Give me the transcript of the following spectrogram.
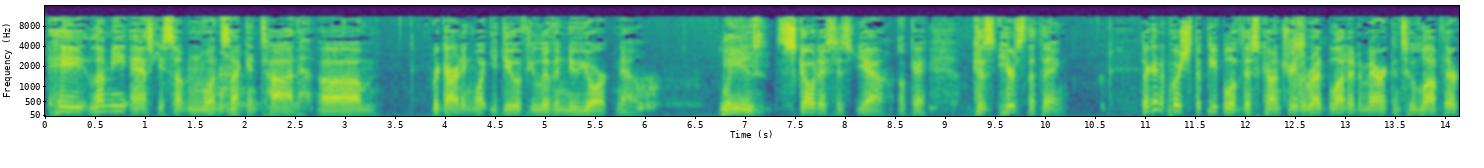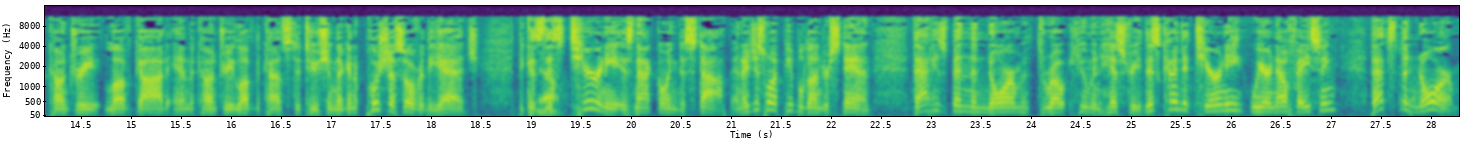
Hey, let me ask you something one second, Todd, um, regarding what you do if you live in New York now. Leave. SCOTUS is, yeah, okay. Because here's the thing. They're going to push the people of this country, the red blooded Americans who love their country, love God and the country, love the Constitution. They're going to push us over the edge because Yeah. this tyranny is not going to stop. And I just want people to understand that has been the norm throughout human history. This kind of tyranny we are now facing, that's the norm.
